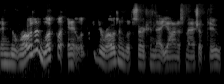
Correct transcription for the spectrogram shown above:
And DeRozan looked like, and it looked like DeRozan was searching that Giannis matchup too.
